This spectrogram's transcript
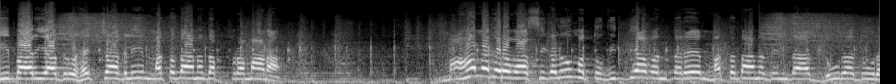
ಈ ಬಾರಿಯಾದರೂ ಹೆಚ್ಚಾಗಲಿ ಮತದಾನದ ಪ್ರಮಾಣ. ಮಹಾನಗರ ವಾಸಿಗಳು ಮತ್ತು ವಿದ್ಯಾವಂತರೇ ಮತದಾನದಿಂದ ದೂರ ದೂರ.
